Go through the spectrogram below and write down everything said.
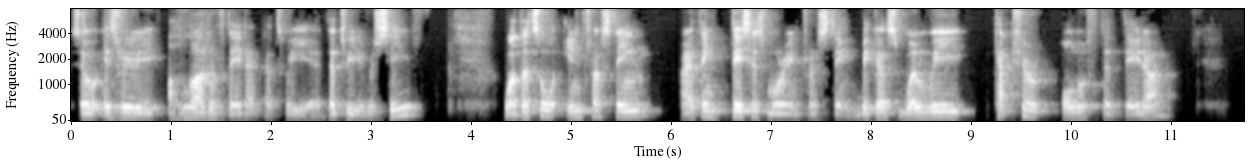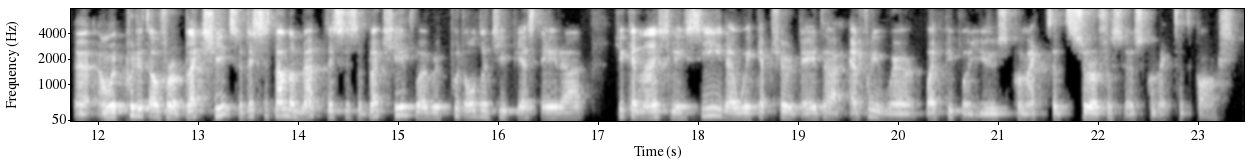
So it's really a lot of data that we uh, that we receive. Well, that's all interesting. I think this is more interesting because when we capture all of the data uh, and we put it over a black sheet, so this is not a map, this is a black sheet where we put all the GPS data, you can nicely see that we capture data everywhere where people use connected services, connected cars.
